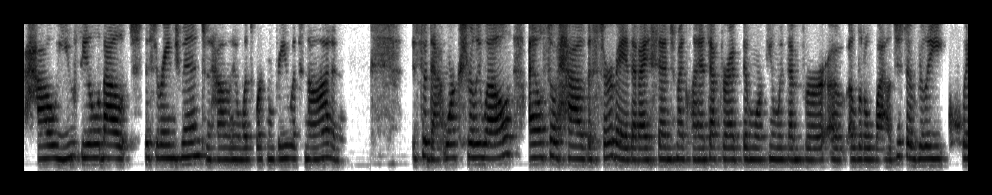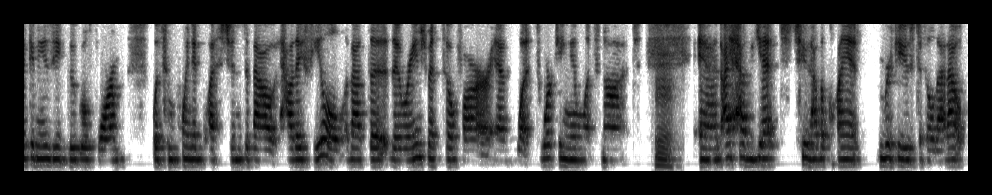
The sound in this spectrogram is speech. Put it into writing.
how you feel about this arrangement and how you know, what's working for you, what's not, and so that works really well. I also have a survey that I send to my clients after I've been working with them for a, a, little while, just a really quick and easy Google form with some pointed questions about how they feel about the, the arrangement so far and what's working and what's not. Mm. And I have yet to have a client refuse to fill that out.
